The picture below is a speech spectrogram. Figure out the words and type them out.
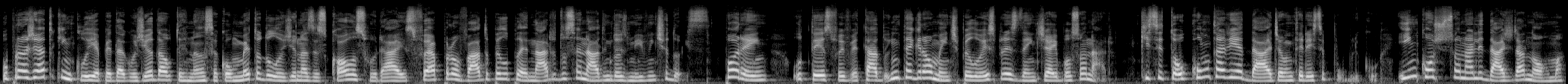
O projeto que inclui a pedagogia da alternância como metodologia nas escolas rurais foi aprovado pelo plenário do Senado em 2022. Porém, o texto foi vetado integralmente pelo ex-presidente Jair Bolsonaro que citou contrariedade ao interesse público e inconstitucionalidade da norma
